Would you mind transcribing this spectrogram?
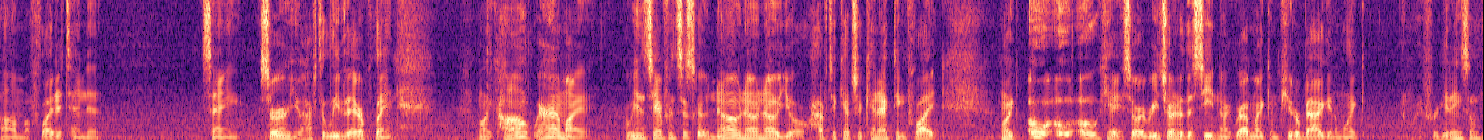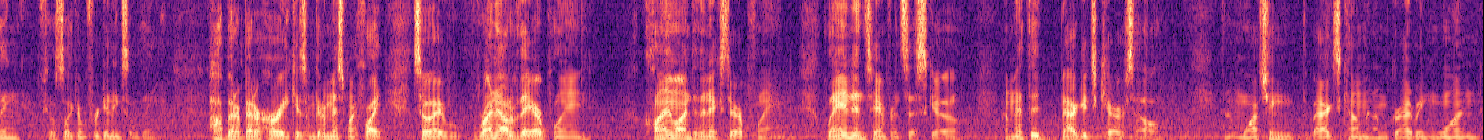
um, a flight attendant saying, Sir, you have to leave the airplane. I'm like, Huh? Where am I? Are we in San Francisco? No, no, no. You'll have to catch a connecting flight. I'm like, Oh, oh, okay. So I reach under the seat and I grab my computer bag and I'm like, Am I forgetting something? Feels like I'm forgetting something. Oh, but I better hurry because I'm going to miss my flight. So I run out of the airplane, climb onto the next airplane, land in San Francisco. I'm at the baggage carousel and I'm watching the bags come and I'm grabbing one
